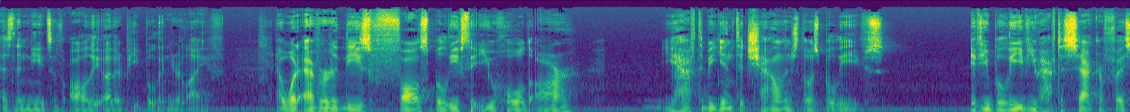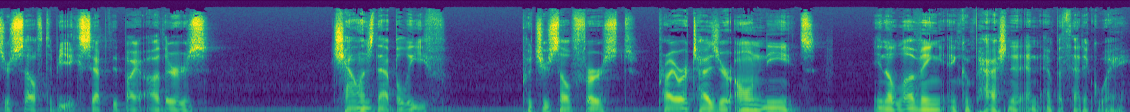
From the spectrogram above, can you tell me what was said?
as the needs of all the other people in your life. And whatever these false beliefs that you hold are, you have to begin to challenge those beliefs. If you believe you have to sacrifice yourself to be accepted by others, challenge that belief. Put yourself first, prioritize your own needs in a loving and compassionate and empathetic way.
